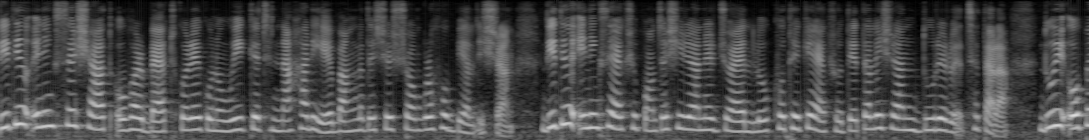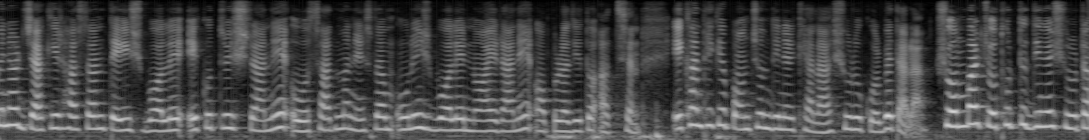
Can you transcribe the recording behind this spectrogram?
দ্বিতীয় ইনিংসে সাত ওভার ব্যাট করে কোনো উইকেট না হারিয়ে বাংলাদেশের সংগ্রহ বিয়াল্লিশ রান। দ্বিতীয় ইনিংসে একশো পঁচাশি রানের জয়ের লক্ষ্য থেকে একশো তেতাল্লিশ রান দূরে রয়েছে তারা। দুই ওপেনার জাকির হাসান তেইশ বলে একত্রিশ রানে ও সাদমান ইসলাম উনিশ বলে নয় রানে অপরাজিত আছেন। এখান থেকে পঞ্চম দিনের খেলা শুরু করবে তারা। সোমবার চতুর্থ দিনের শুরুটা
